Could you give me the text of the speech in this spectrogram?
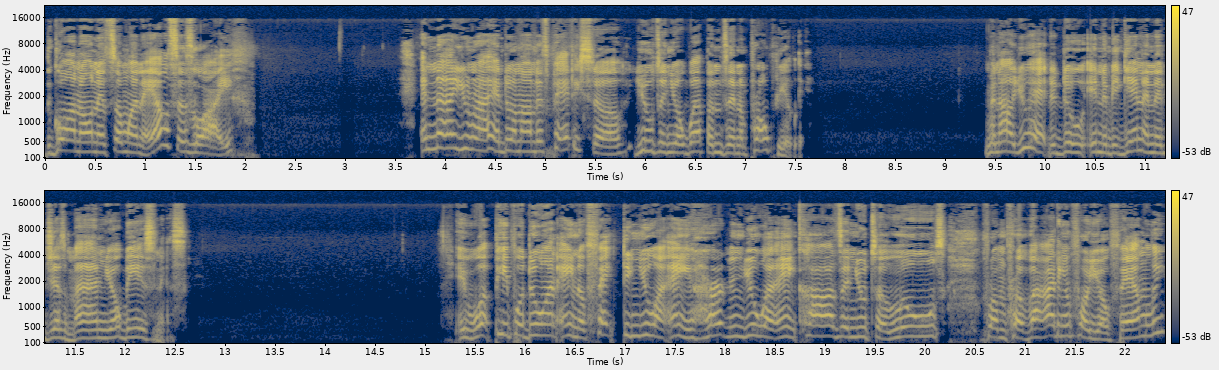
going on in someone else's life. And now you're right here doing all this petty stuff, using your weapons inappropriately. When all you had to do in the beginning is just mind your business. If what people doing ain't affecting you or ain't hurting you or ain't causing you to lose from providing for your family,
